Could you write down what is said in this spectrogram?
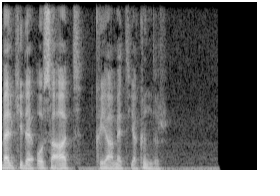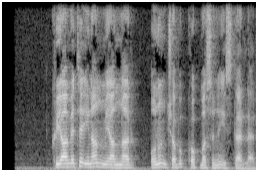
Belki de o saat kıyamet yakındır. Kıyamete inanmayanlar onun çabuk kopmasını isterler.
